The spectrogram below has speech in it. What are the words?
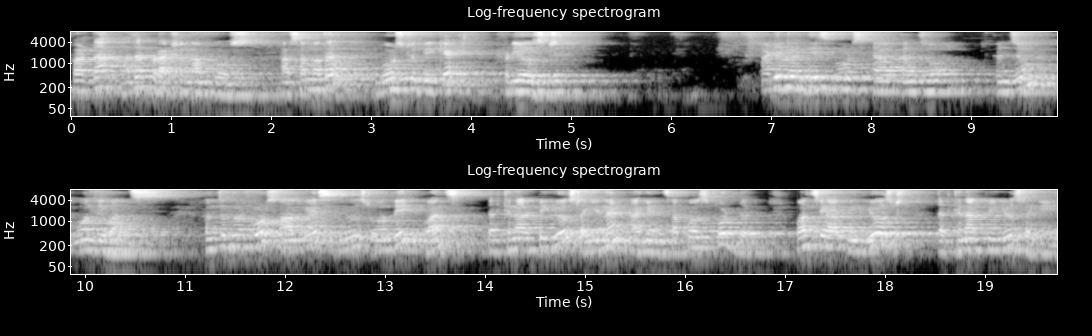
for the other production of goods or some other goods to be get produced and even these goods have consumed consumed only once consumer goods always used only once that cannot be used again and again suppose food once you have been used that cannot be used again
